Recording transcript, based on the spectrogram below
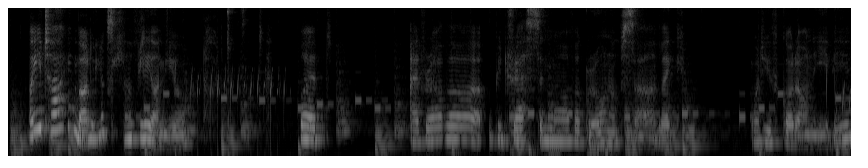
What are you talking about? It looks lovely on you. But I'd rather be dressed in more of a grown-up style, like what you've got on, Evie.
